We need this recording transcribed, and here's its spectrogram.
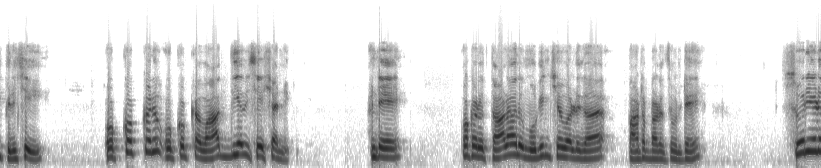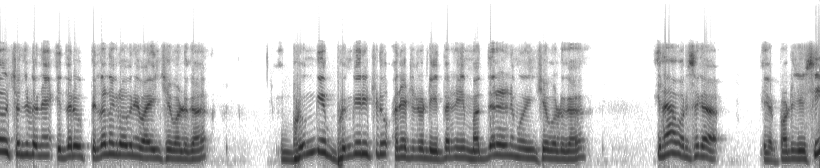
పిలిచి ఒక్కొక్కరు ఒక్కొక్క వాద్య విశేషాన్ని. అంటే ఒకరు తాళాలు ముగించేవాళ్ళుగా పాట పాడుతూ ఉంటే సూర్యుడు చంద్రుడనే ఇద్దరు పిల్లల గ్రోవిని వాయించేవాళ్ళుగా భృంగి భృంగిరిటుడు అనేటటువంటి ఇద్దరిని మధ్యలని మోయించేవాడుగా ఇలా వరుసగా ఏర్పాటు చేసి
